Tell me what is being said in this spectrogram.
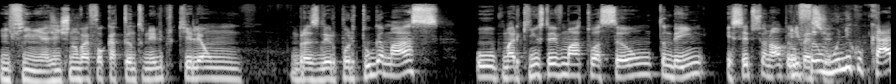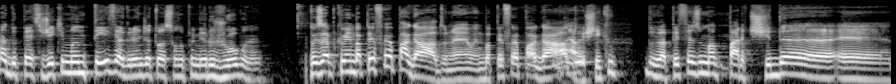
Enfim, a gente não vai focar tanto nele porque ele é um, um brasileiro portuga, mas o Marquinhos teve uma atuação também excepcional pelo Ele PSG. foi o único cara do PSG que manteve a grande atuação no primeiro jogo, né? Pois é, porque o Mbappé foi apagado, né? O Mbappé foi apagado. Ah, eu achei que o Mbappé fez uma partida é,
